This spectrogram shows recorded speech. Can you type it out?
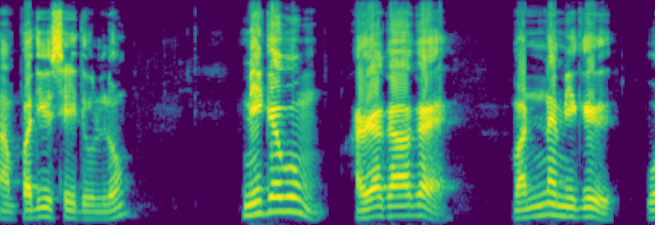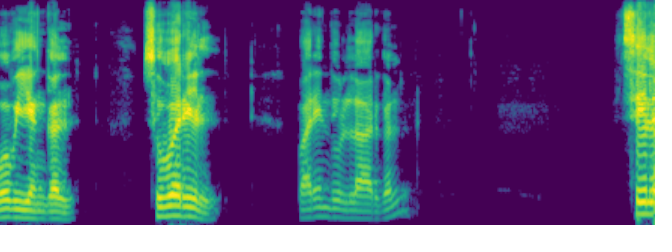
நாம் பதிவு செய்துள்ளோம். மிகவும் அழகாக வண்ணமிகு ஓவியங்கள் சுவரில் வரைந்துள்ளார்கள். சில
